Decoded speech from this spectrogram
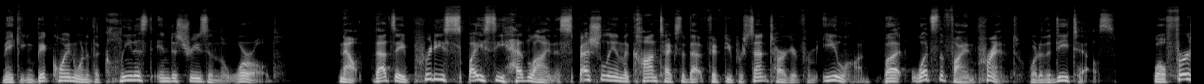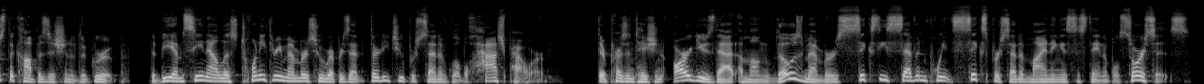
making Bitcoin one of the cleanest industries in the world. Now, that's a pretty spicy headline, especially in the context of that 50% target from Elon. But what's the fine print? What are the details? Well, first, the composition of the group. The BMC now lists 23 members who represent 32% of global hash power. Their presentation argues that among those members, 67.6% of mining is sustainable sources.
